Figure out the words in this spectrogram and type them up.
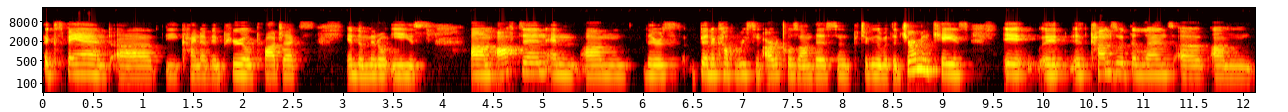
expand uh, the kind of imperial projects in the Middle East. Um, often, and um, there's been a couple recent articles on this, and particularly with the German case, it, it, it comes with the lens of um,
